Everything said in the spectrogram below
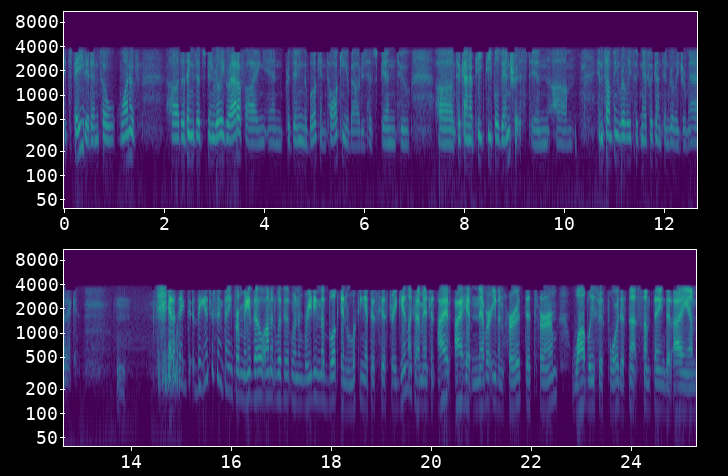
it's faded. And so one of uh, the things that's been really gratifying in presenting the book and talking about it has been to uh, to kind of pique people's interest in um, in something really significant and really dramatic. Hmm. And I think the interesting thing for me, though, Ahmed, with it when reading the book and looking at this history again, like I mentioned, I I have never even heard the term wobblies before. That's not something that I am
